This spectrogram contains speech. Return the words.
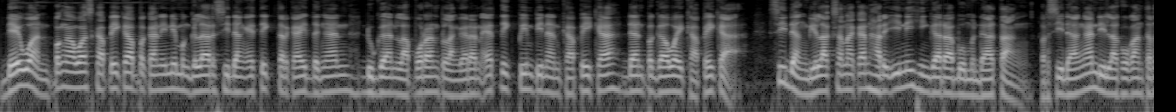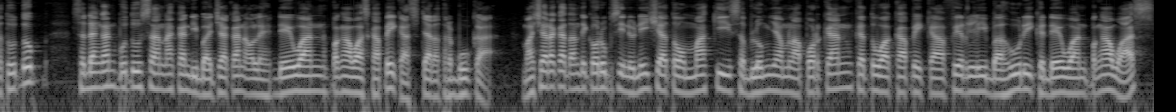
Dewan Pengawas KPK pekan ini menggelar sidang etik terkait dengan dugaan laporan pelanggaran etik pimpinan KPK dan pegawai KPK. Sidang dilaksanakan hari ini hingga Rabu mendatang. Persidangan dilakukan tertutup, sedangkan putusan akan dibacakan oleh Dewan Pengawas KPK secara terbuka. Masyarakat Anti Korupsi Indonesia atau MAKI sebelumnya melaporkan Ketua KPK Firly Bahuri ke Dewan Pengawas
